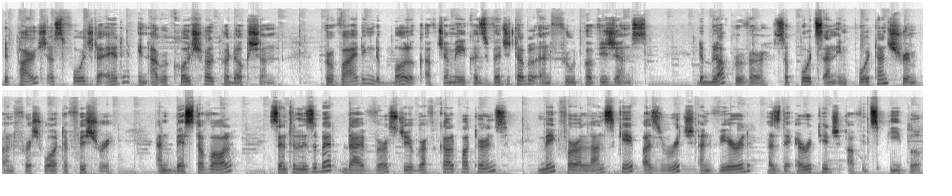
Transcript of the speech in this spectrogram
the parish has forged ahead in agricultural production, providing the bulk of Jamaica's vegetable and fruit provisions. The Black River supports an important shrimp and freshwater fishery, and best of all, St. Elizabeth's diverse geographical patterns make for a landscape as rich and varied as the heritage of its people.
